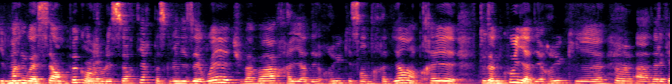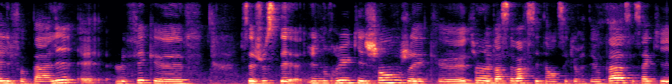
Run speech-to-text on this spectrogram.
qui m'angoissait un peu quand Ouais. je voulais sortir parce que je me disais ouais tu vas voir il y a des rues qui sont très bien après tout d'un coup il y a des rues qui, Ouais. ah, dans lesquelles il faut pas aller et le fait que c'est juste une rue qui change et que tu Ouais. peux pas savoir si tu es en sécurité ou pas c'est ça qui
